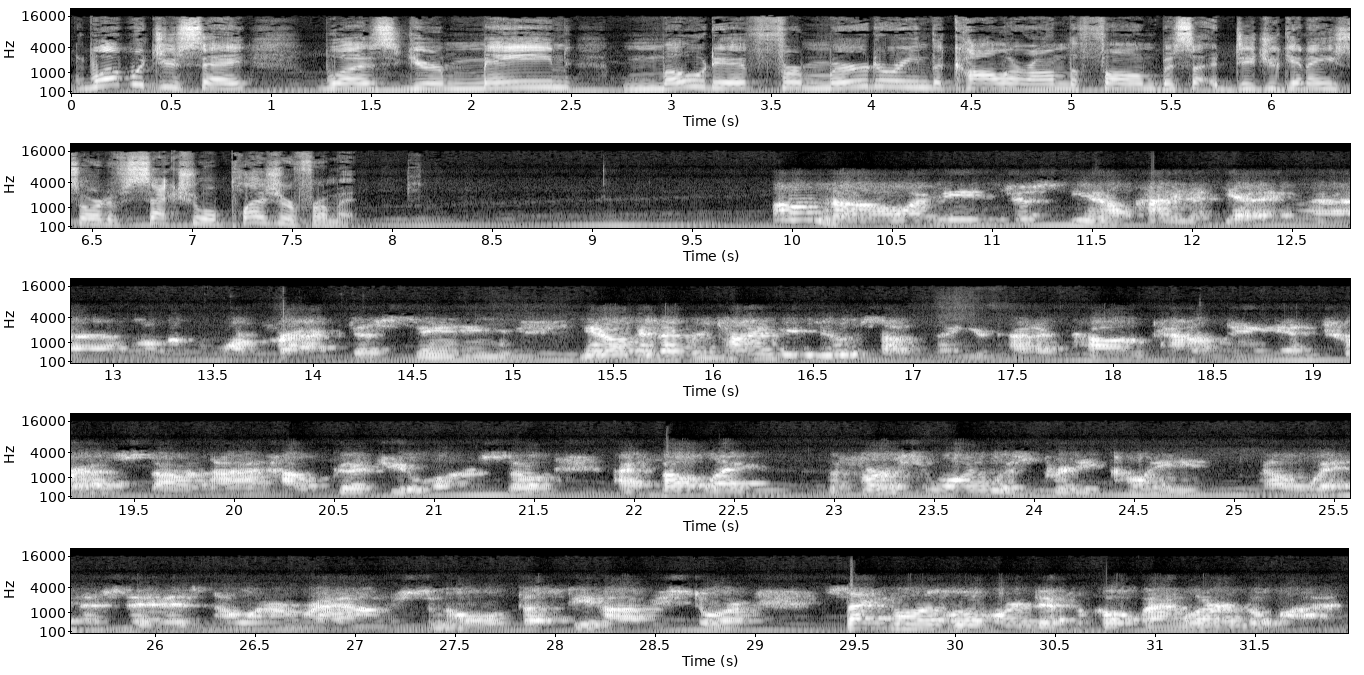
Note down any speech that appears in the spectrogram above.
what would you say was your main motive for murdering the caller on the phone? Did you get any sort of sexual pleasure from it? Oh no, I mean just you know, kind of getting uh, a little bit more practice, seeing you know, because every time you do something, you're kind of compounding interest on uh, how good you are. So I felt like the first one was pretty clean. No witnesses, no one around, just an old dusty hobby store. Second one was a little more difficult, but I learned a lot.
